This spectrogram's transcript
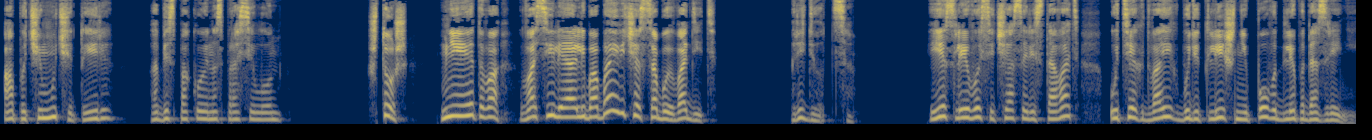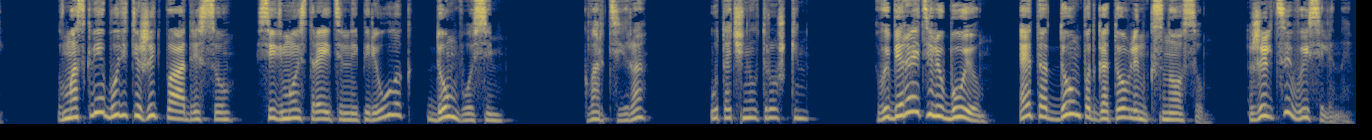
«А почему четыре?» — обеспокоенно спросил он. «Что ж, мне этого Василия Алибабаевича с собой водить?» «Придется. Если его сейчас арестовать, у тех двоих будет лишний повод для подозрений. В Москве будете жить по адресу. Седьмой строительный переулок, дом 8. «Квартира?» — уточнил Трошкин. «Выбирайте любую. Этот дом подготовлен к сносу. Жильцы выселены».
